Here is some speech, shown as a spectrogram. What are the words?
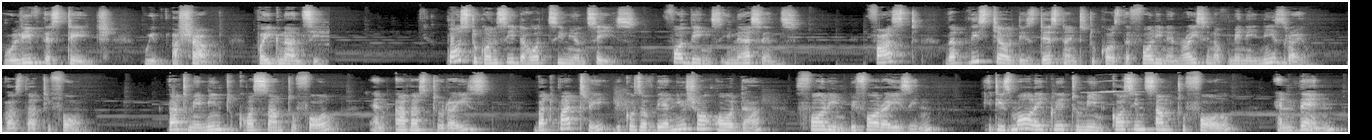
will leave the stage with a sharp poignancy. Pause to consider what Simeon says. Four things in essence First, that this child is destined to cause the falling and rising of many in Israel. Verse 34. That may mean to cause some to fall and others to rise, but partly because of the unusual order, falling before rising, it is more likely to mean causing some to fall and then,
